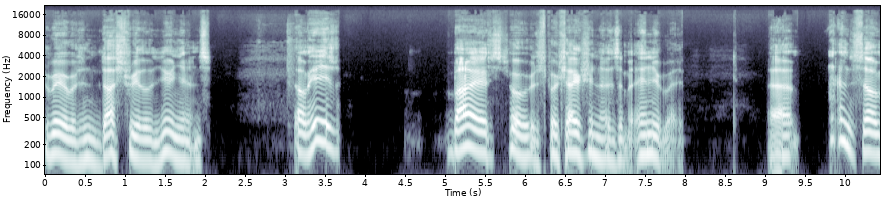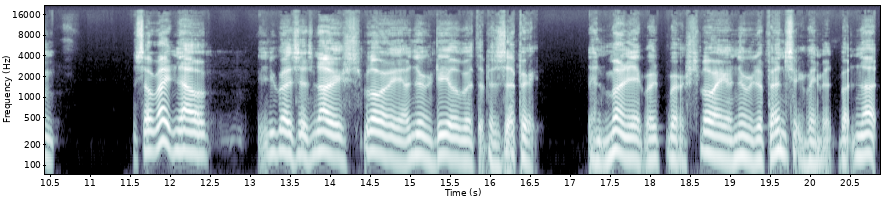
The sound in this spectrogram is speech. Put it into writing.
career was industrial unions. So he's biased towards protectionism anyway. Uh, and so, so right now, U.S. is not exploring a new deal with the Pacific in money. We're, we're exploring a new defense agreement, but not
